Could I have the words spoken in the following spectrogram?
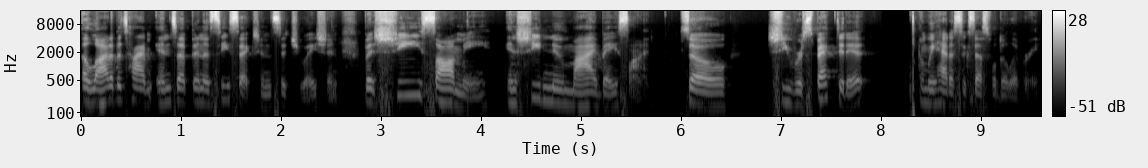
a lot of the time ends up in a C-section situation. But she saw me and she knew my baseline. So she respected it and we had a successful delivery.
